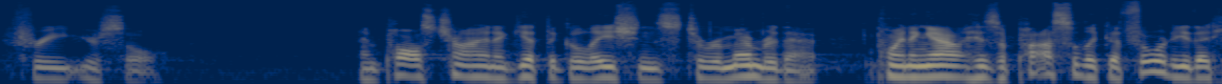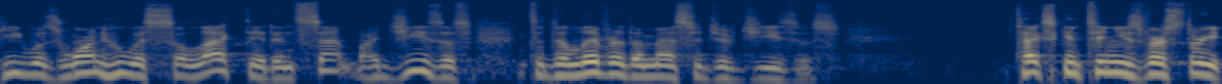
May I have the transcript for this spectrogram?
free your soul. And Paul's trying to get the Galatians to remember that pointing out his apostolic authority, that he was one who was selected and sent by Jesus to deliver the message of Jesus. Text continues, verse 3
